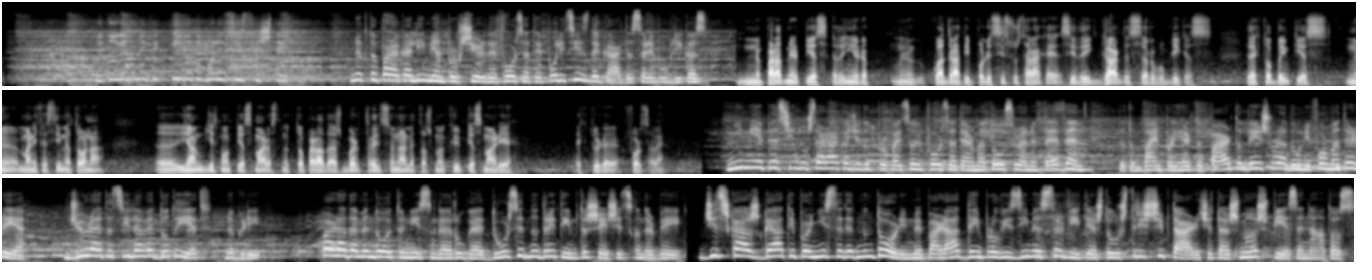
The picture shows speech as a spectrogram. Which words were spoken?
Në këtë parakalim janë përfshirë dhe forcat e Policisë dhe Gardës së Republikës. Në paradë merr pjesë edhe një kuadrat i Policisë Ushtarake si dhe i Gardës së Republikës dhe këto bëjnë pjesë në manifestimet tona janë gjithmonë pjesëmarrës në këto parada. Është bërë tradicionale tashmë ky pjesëmarrje e këtyre forcave. Një mijë e pesëqind ushtarakët që do të përfaqësojnë Forcat e Armatosura në këtë event, do të mbajnë për herë të parë të veshura dhe uniformat e reja, ngjyra e të cilave do të jetë në gri. Parada mendohet të nisë nga rruga e Durrësit në drejtim të sheshit Skënderbej. Gjithçka është gati për njëzet e tetë nëntorin me paradë dhe improvizime stërvitjesh të ushtrisë shqiptare që tashmë është pjesë e NATO-s.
